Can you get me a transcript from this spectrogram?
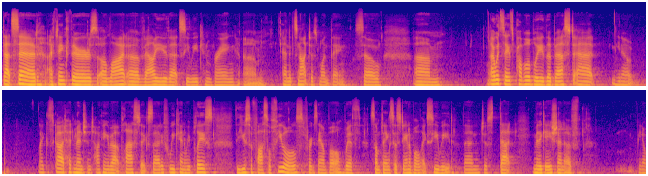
That said, I think there's a lot of value that seaweed can bring, um, and it's not just one thing. So um, I would say it's probably the best at, you know, like Scott had mentioned, talking about plastics, that if we can replace the use of fossil fuels, for example, with something sustainable like seaweed, then just that mitigation of you know,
